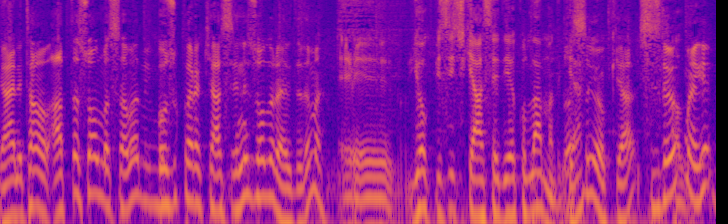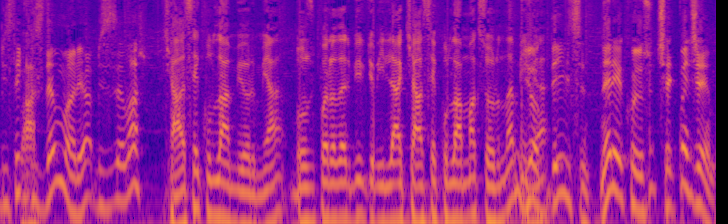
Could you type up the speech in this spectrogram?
Yani tamam Atlas olmasa ama bir bozuk para kaseniz olur evde değil mi? Ee, yok biz hiç kase diye kullanmadık Nasıl ya. yok ya? Sizde yok mu. Ege? Bizde, Var. bizde mi var ya? Bizde var. Kase kullanmıyorum ya. Bozuk paraları birikiyorum. İlla kase kullanmak zorunda mıyım Yok ya? değilsin. Nereye koyuyorsun? Çekmeceye mi?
